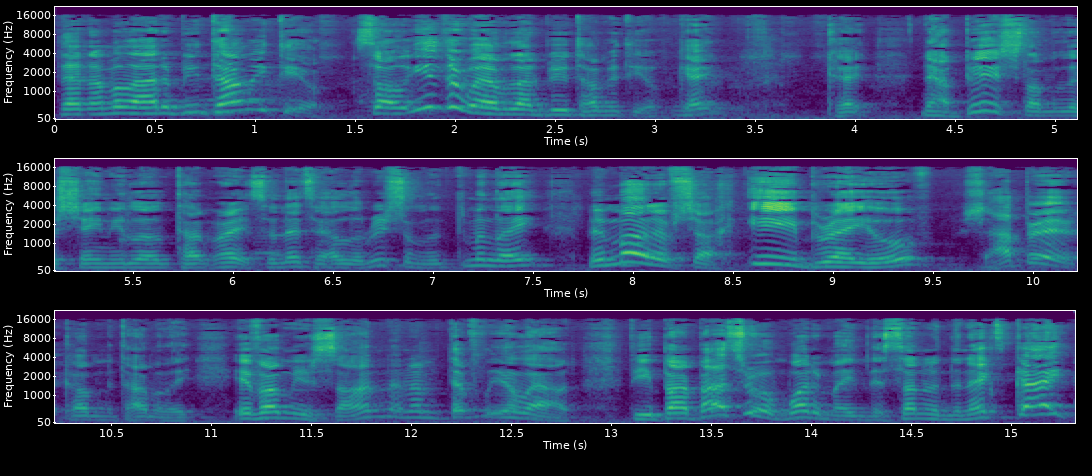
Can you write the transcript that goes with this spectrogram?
then I'm allowed to be tamei to you. So either way, I'm allowed to be tamei to you. Okay. Okay. Now, bish lam l'sheni lo tam. Right. So that's el rishon l'tmilei. Mimanav shach ibrehuv shaper come tamale. If I'm your son, then I'm definitely allowed. V'bar basru. What am I? The son of the next guy?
